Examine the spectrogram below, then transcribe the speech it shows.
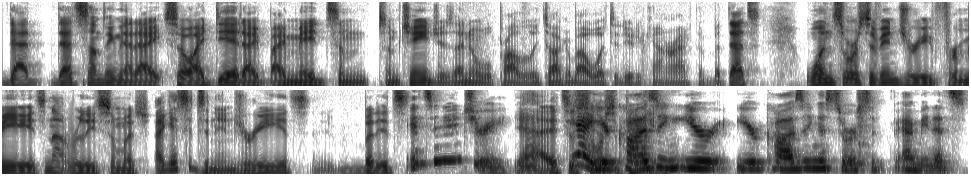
that that's something that I so I did I, I made some some changes. I know we'll probably talk about what to do to counteract them, but that's one source of injury for me. It's not really so much. I guess it's an injury. It's but it's It's an injury. yeah it's a yeah, source you're of pain. causing you're you're causing a source of I mean it's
